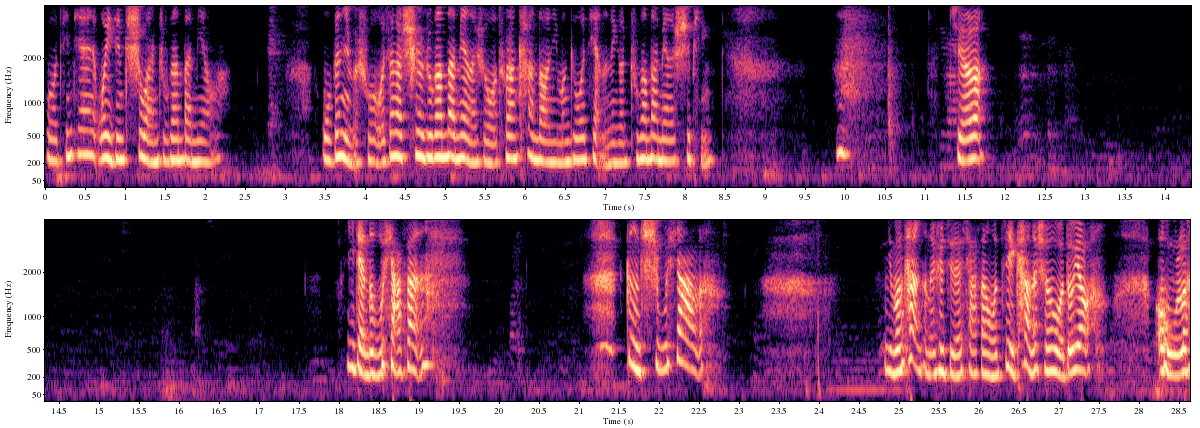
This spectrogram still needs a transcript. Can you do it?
我今天我已经吃完猪肝拌面了。我跟你们说，我在那吃着猪肝拌面的时候，我突然看到你们给我剪的那个猪肝拌面的视频，嗯，绝了，一点都不下饭，更吃不下了。你们看可能是觉得下饭，我自己看的时候我都要呕了。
